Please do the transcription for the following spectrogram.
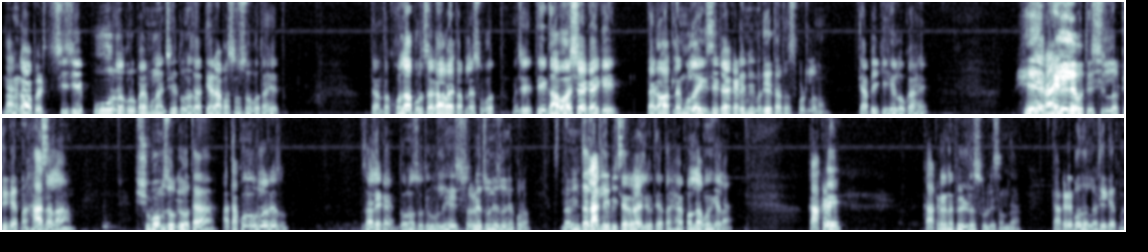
नांदगाव पेठची जी पूर्ण ग्रुप आहे मुलांची दोन हजार तेरापासून सोबत आहेत. त्यानंतर कोल्हापूरचं गाव आहेत आपल्यासोबत. म्हणजे ते गावं अशी आहे काय की त्या गावातल्या मुलं एक्झिट अकॅडमीमध्ये येतातच पटलं ना. त्यापैकी हे लोक आहे. हे राहिलेले होते शिल्लक ठीक आहेत ना? हा झाला. शुभम जोगे होता. आता कोण उरलं रे अजून? झाले काय? दोनच होते उरले. हे सगळे जुने जुने पोरं. नवीन तर लागले बिचारे राहिले होते. आता ह्या पण लागून गेला. काकडे. काकड्यानं फील्ड सोडली समजा. काकडे बदलला ठीक आहेत ना?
